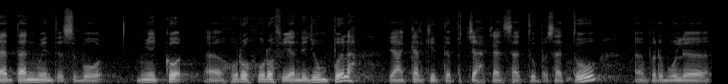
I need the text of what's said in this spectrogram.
dan tanwin tersebut mengikut uh, huruf-huruf yang dijumpalah yang akan kita pecahkan satu persatu uh, bermula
